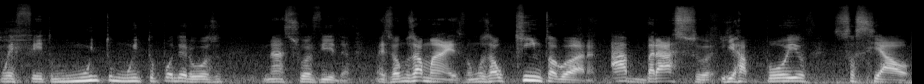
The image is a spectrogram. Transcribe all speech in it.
um efeito muito, muito poderoso na sua vida. Mas vamos a mais, vamos ao quinto agora: abraço e apoio social.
